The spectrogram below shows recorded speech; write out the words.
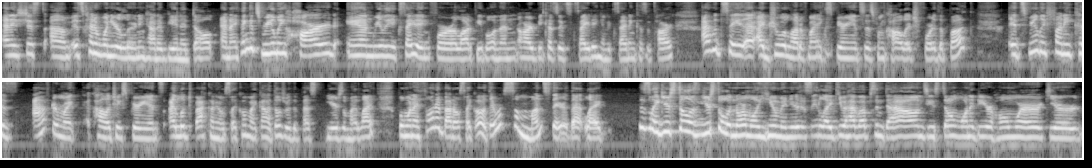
And it's just um, it's kind of when you're learning how to be an adult. And I think it's really hard and really exciting for a lot of people and then hard because it's exciting and exciting because it's hard. I would say I drew a lot of my experiences from college for the book. It's really funny because after my college experience, I looked back on it, I was like, oh my God, those were the best years of my life. But when I thought about it, I was like, oh, there were some months there that like it's like you're still you're still a normal human. You're just like you have ups and downs. You still don't want to do your homework. You're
